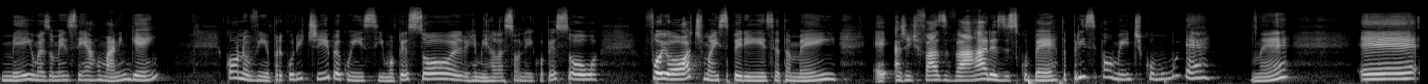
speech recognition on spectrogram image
meio, mais ou menos, sem arrumar ninguém. Quando eu vinha para Curitiba, eu conheci uma pessoa, me relacionei com a pessoa. Foi ótima a experiência também. É, a gente faz várias descobertas, principalmente como mulher, né? É,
